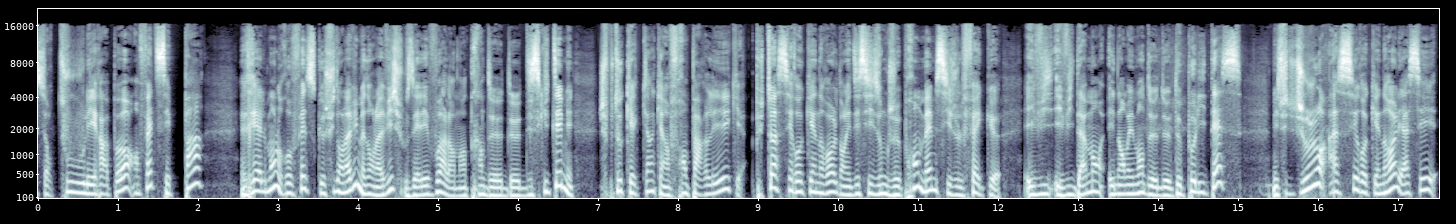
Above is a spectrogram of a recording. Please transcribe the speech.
sur tous les rapports, en fait, c'est pas réellement le reflet de ce que je suis dans la vie. Mais dans la vie, vous allez voir, là, on est en train de, discuter, mais je suis plutôt quelqu'un qui a un franc-parler, qui est plutôt assez rock'n'roll dans les décisions que je prends, même si je le fais avec, euh, évi- évidemment, énormément de, politesse. Mais je suis toujours assez rock'n'roll et assez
